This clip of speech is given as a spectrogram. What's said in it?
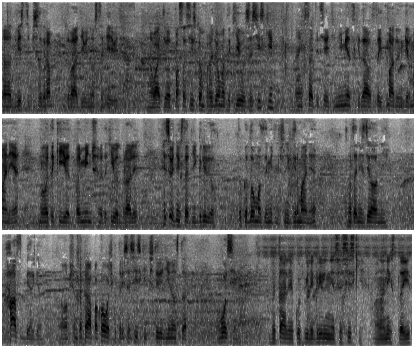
250 э, грамм 2,99. Давайте вот по сосискам пройдем вот такие вот сосиски. Кстати, все эти немецкие, да, вот стоит in Германия. Мы вот такие вот поменьше, вот такие вот брали. И сегодня, кстати, грилил. Только дома заметили, что не Германия. Вот они сделаны Хасберген. В общем, такая упаковочка, три сосиски, 4,98. В Италии купили грильные сосиски, а на них стоит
